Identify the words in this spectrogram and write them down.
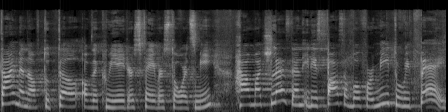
time enough to tell of the Creator's favors towards me. How much less then it is possible for me to repay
